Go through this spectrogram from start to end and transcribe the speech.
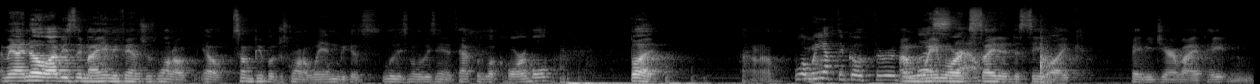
I mean, I know obviously Miami fans just want to, you know, some people just want to win because losing to Louisiana Tech would look horrible, but I don't know. Well, we have to go through the I'm way more now. excited to see like maybe Jeremiah Payton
